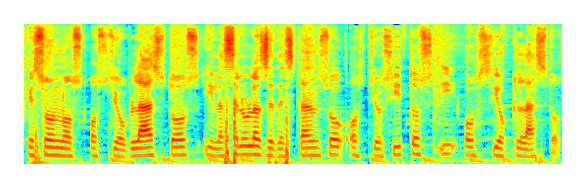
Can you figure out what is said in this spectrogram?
que son los osteoblastos y las células de descanso, osteocitos y osteoclastos,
